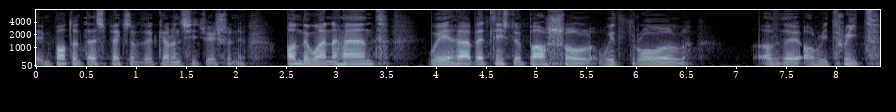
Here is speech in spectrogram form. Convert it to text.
important aspects of the current situation. On the one hand, we have at least a partial withdrawal of the, or retreat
